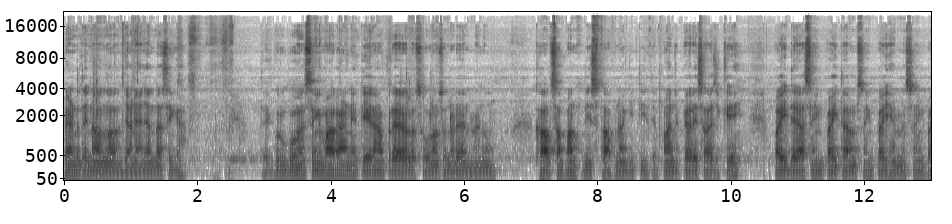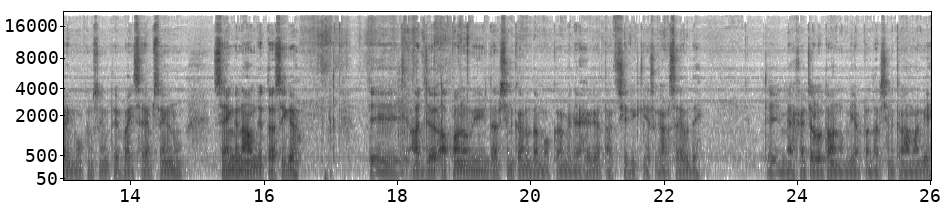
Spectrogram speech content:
ਪਿੰਡ ਦੇ ਨਾਲ ਨਾਲ ਜਾਣਿਆ ਜਾਂਦਾ ਸੀਗਾ। ਤੇ ਗੁਰੂ ਗੋਬਿੰਦ ਸਿੰਘ ਮਹਾਰਾਜ ਨੇ 13 ਅਪ੍ਰੈਲ 1699 ਨੂੰ ਖਾਲਸਾ ਪੰਥ ਦੀ ਸਥਾਪਨਾ ਕੀਤੀ ਤੇ ਪੰਜ ਪਿਆਰੇ ਸਾਜ ਕੇ ਭਾਈ ਦਇਆ ਸਿੰਘ, ਭਾਈ ਧਰਮ ਸਿੰਘ, ਭਾਈ ਹਿੰਮਤ ਸਿੰਘ, ਭਾਈ ਮੋਹਕਮ ਸਿੰਘ ਤੇ ਭਾਈ ਸਾਹਿਬ ਸਿੰਘ ਨੂੰ ਸਿੰਘ ਨਾਮ ਦਿੱਤਾ ਸੀਗਾ। ਤੇ ਅੱਜ ਆਪਾਂ ਨੂੰ ਵੀ ਦਰਸ਼ਨ ਕਰਨ ਦਾ ਮੌਕਾ ਮਿਲਿਆ ਹੈਗਾ ਤਖਤ ਸ੍ਰੀ ਕੇਸਗੜ੍ਹ ਸਾਹਿਬ ਦੇ। ਤੇ ਮੈਂ ਕਿਹਾ ਚਲੋ ਤੁਹਾਨੂੰ ਵੀ ਆਪਾਂ ਦਰਸ਼ਨ ਕਰਾਵਾਂਗੇ।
